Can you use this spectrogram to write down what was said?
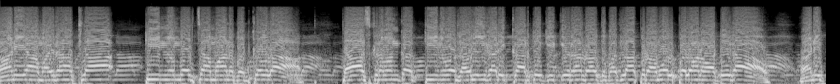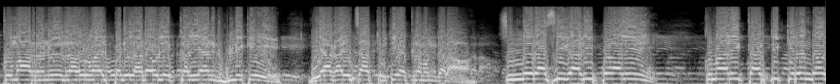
आणि या मैदानातला तीन नंबरचा मान भटकवला. तास क्रमांक तीन वर धावलेली गाडी कार्तिकी किरण राऊत बदलापूर अमोल पलवान वाटेगाव आणि कुमार रणवीर राहुल वाईल पाटील अडवले कल्याण घडणिके या गाडीचा तृतीय क्रमांक आला सुंदर अशी गाडी पळाली. कुमारी कार्तिक किरण राऊत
